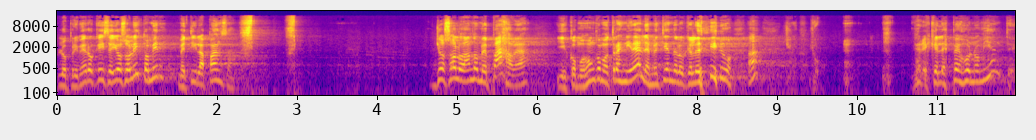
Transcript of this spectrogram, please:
lo primero que hice yo solito, mire, metí la panza. Yo solo dándome paja, ¿verdad? Y como son como tres niveles, ¿me entiende lo que le digo? ¿Ah? pero es que el espejo no miente.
